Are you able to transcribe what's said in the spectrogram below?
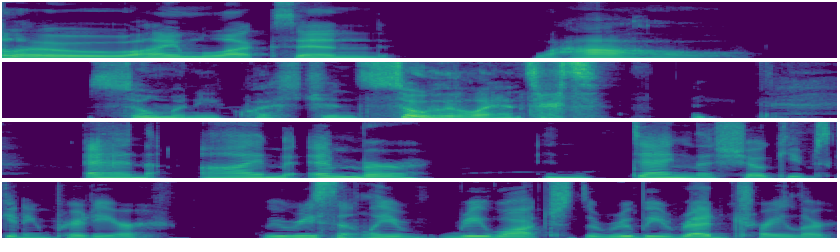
Hello, I'm Lux, and wow, so many questions, so little answers. And I'm Ember. And dang, this show keeps getting prettier. We recently rewatched the RWBY Red trailer.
